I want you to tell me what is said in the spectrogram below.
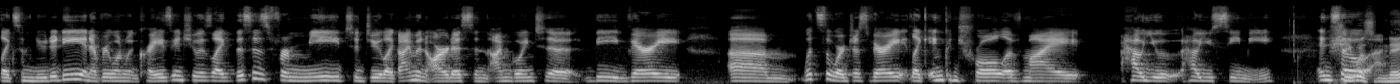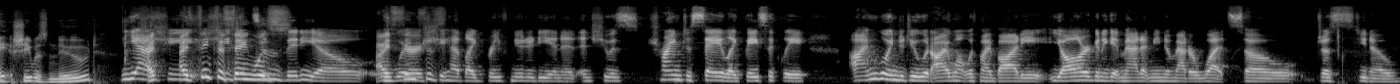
like some nudity and everyone went crazy and she was like this is for me to do like I'm an artist and I'm going to be very um what's the word just very like in control of my how you how you see me. And she so was na- she was nude. Yeah, she. I think the thing was- video I where she had like brief nudity in it, and she was trying to say like basically, I'm going to do what I want with my body. Y'all are going to get mad at me no matter what. So just you know,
